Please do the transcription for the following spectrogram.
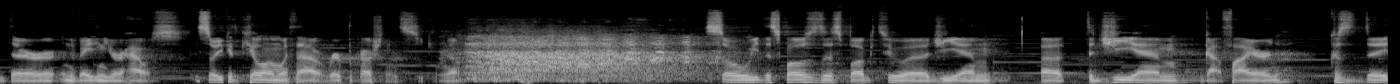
they're invading your house. So you could kill them without repercussions. You know. so we disclosed this bug to a GM. Uh, the GM got fired because the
